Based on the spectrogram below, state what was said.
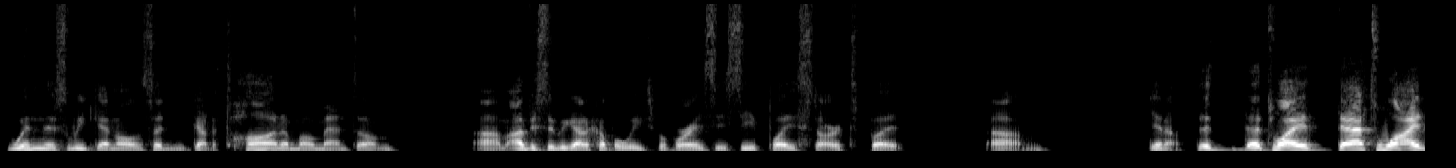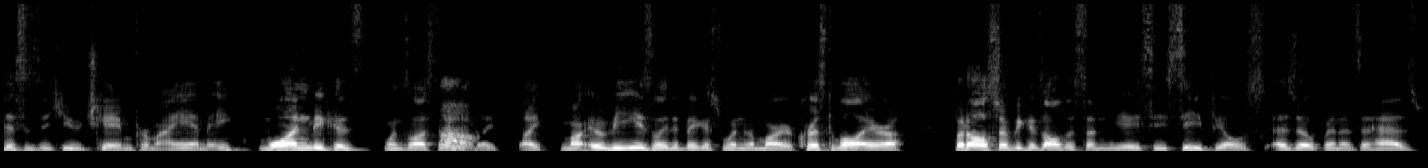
win this weekend, all of a sudden you've got a ton of momentum. Um, obviously, we got a couple weeks before ACC play starts, but um, you know that, that's why that's why this is a huge game for Miami. One because when's the last time oh. like like it would be easily the biggest win in the Mario Cristobal era, but also because all of a sudden the ACC feels as open as it has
